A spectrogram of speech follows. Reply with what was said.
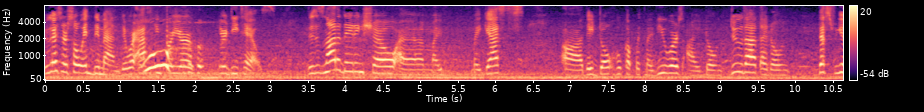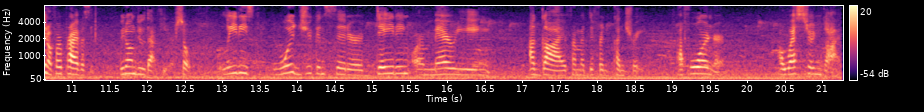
you guys are so in demand. They were asking for your your details. This is not a dating show. Uh, my my guests uh, they don't hook up with my viewers. I don't do that. I don't. That's you know for privacy. We don't do that here. So, ladies, would you consider dating or marrying a guy from a different country, a foreigner, a Western guy?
